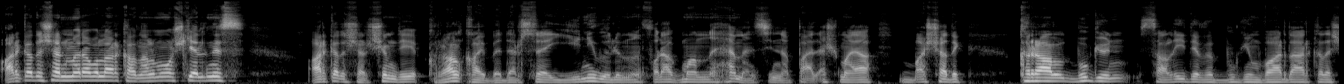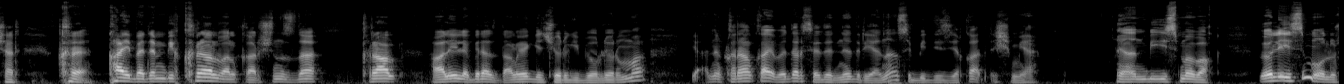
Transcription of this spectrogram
Arkadaşlar merhabalar kanalıma hoş geldiniz. Arkadaşlar şimdi Kral Kaybederse yeni bölümün fragmanını hemen sizinle paylaşmaya başladık. Kral bugün salıydı ve bugün vardı arkadaşlar. Kra- kaybeden bir kral var karşınızda. Kral haliyle biraz dalga geçiyor gibi oluyorum ama yani kral kaybederse de nedir ya nasıl bir dizi kardeşim ya. Yani bir isme bak. Böyle isim olur?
